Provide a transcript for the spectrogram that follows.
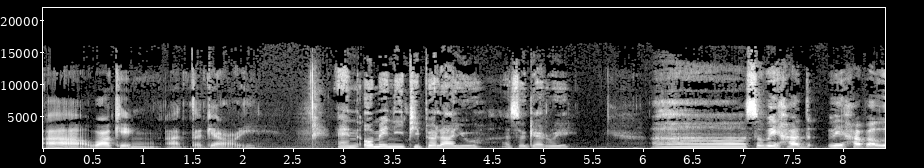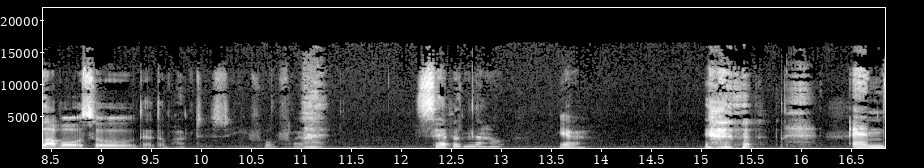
uh, working at the gallery. And how many people are you as a gallery? Uh, so we had we have a level. So that one, two, three, four, five, seven now. Yeah. and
